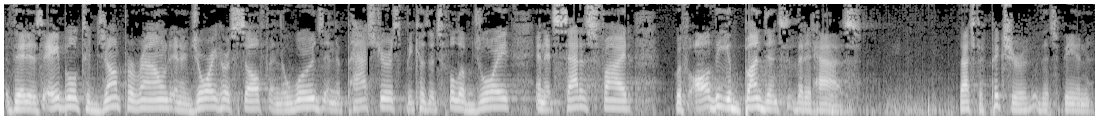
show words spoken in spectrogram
that is able to jump around and enjoy herself in the woods and the pastures because it's full of joy and it's satisfied with all the abundance that it has. That's the picture that's being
